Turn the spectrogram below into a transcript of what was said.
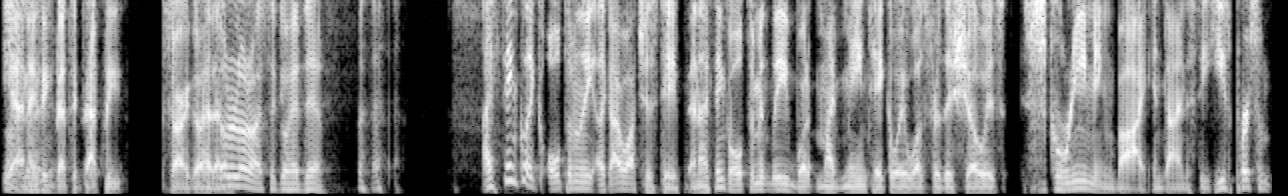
Yeah, Oh, and I ahead, think Dan. that's exactly. Sorry, go ahead. No, no, no, no. I said go ahead, Dan. I think like ultimately, like I watch his tape, and I think ultimately what my main takeaway was for this show is screaming buy in Dynasty. He's person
